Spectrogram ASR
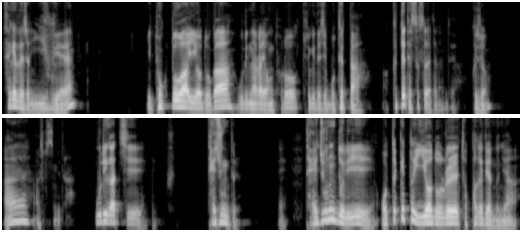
세계 대전 이후에 이 독도와 이어도가 우리나라 영토로 기록이 되지 못했다. 그때 됐었어야 되는데요. 그죠? 아, 아쉽습니다. 우리 같이 대중들, 네. 대중들이 어떻게 또 이어도를 접하게 되었느냐?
